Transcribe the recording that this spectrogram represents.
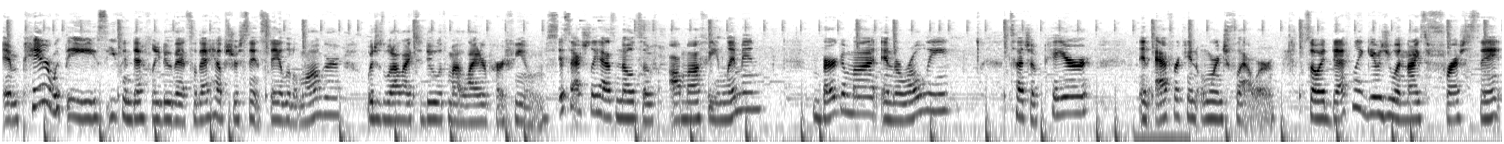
and pair with these, you can definitely do that. So that helps your scent stay a little longer, which is what I like to do with my lighter perfumes. This actually has notes of Amalfi lemon, bergamot, and neroli touch of pear and African orange flower. So it definitely gives you a nice fresh scent.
